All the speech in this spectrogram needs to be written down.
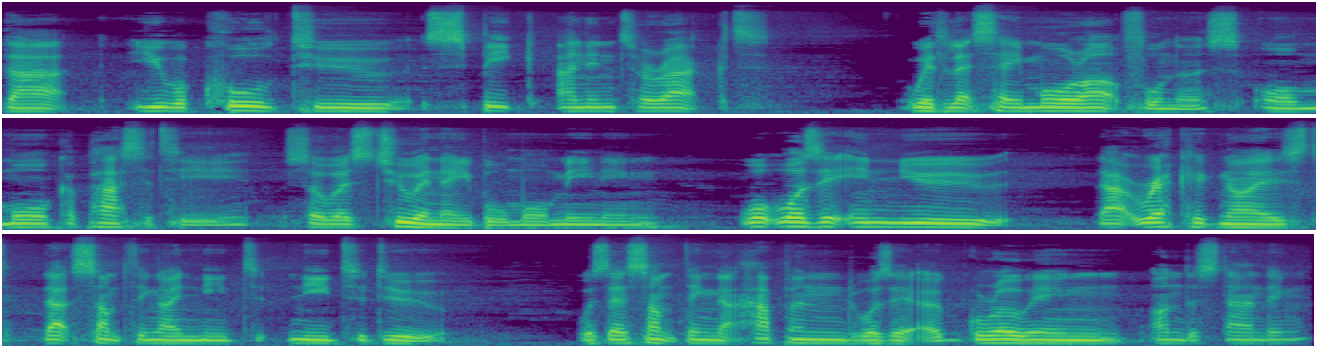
that you were called to speak and interact with, let's say, more artfulness or more capacity so as to enable more meaning? What was it in you that recognized that's something I need to, need to do? Was there something that happened? Was it a growing understanding?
